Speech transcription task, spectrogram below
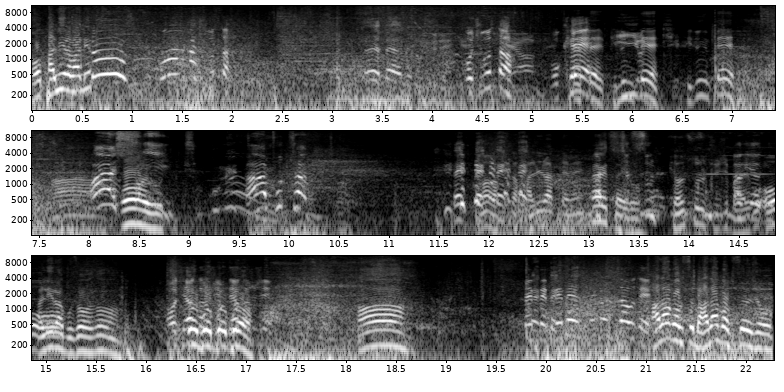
어 발리라 발리라 와 죽었다. 빼 빼야 돼 어 죽었다. 빼, 오케이. 빼 비둥이 빼. 비둥이 빼. 아 아씨 아 포탑 빽빽빽빽 발리라 때문에 해야겠다 이거 변수를 주지 여기, 말고. 여기. 어, 어. 발리라 무서워서 어 뭐야, 조심 뭐야, 대학가 조심 아 빼빼 빼빼 싸워도 돼 mana가 없어 mana가 없어요 저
